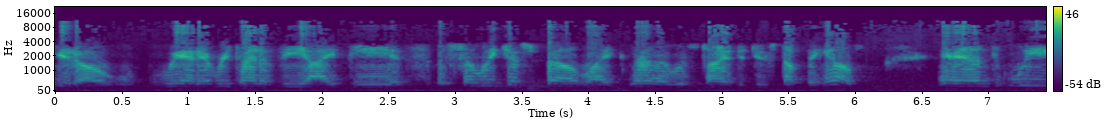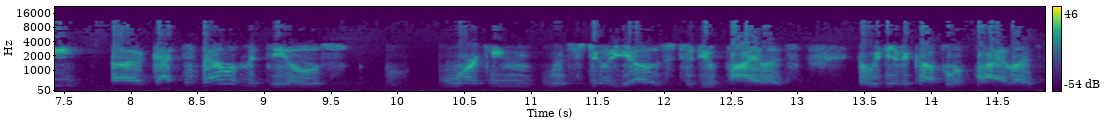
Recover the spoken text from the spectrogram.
you know, we had every kind of VIP. It's, so we just felt like uh, it was time to do something else. And we uh, got development deals working with studios to do pilots and we did a couple of pilots,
